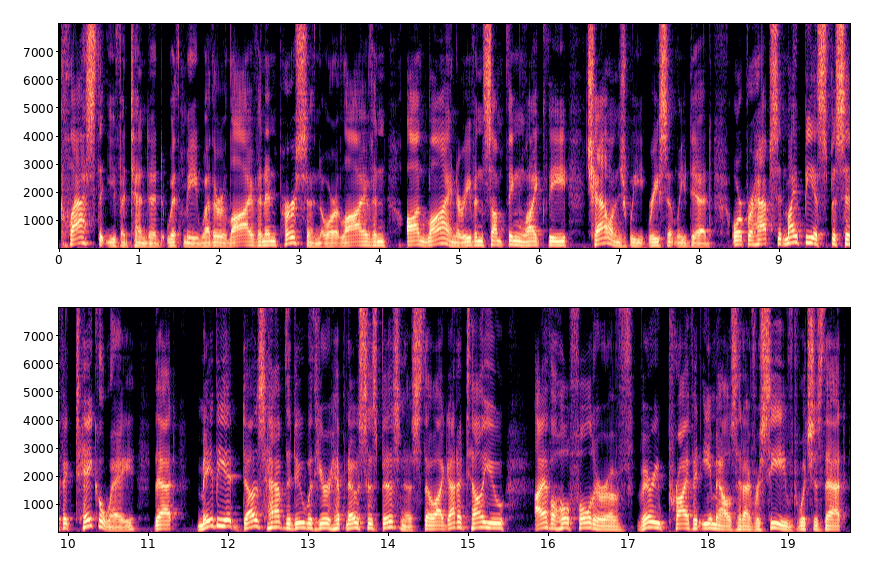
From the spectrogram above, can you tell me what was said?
class that you've attended with me, whether live and in person or live and online, or even something like the challenge we recently did, or perhaps it might be a specific takeaway that maybe it does have to do with your hypnosis business, though I got to tell you, I have a whole folder of very private emails that I've received, which is that,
